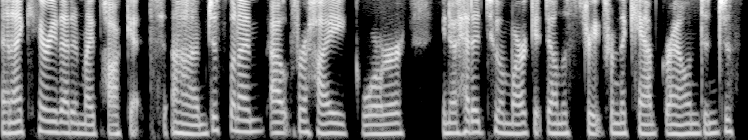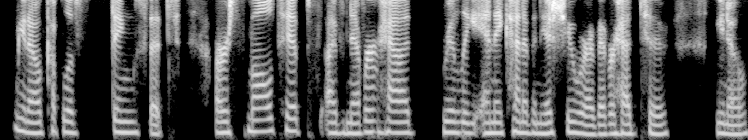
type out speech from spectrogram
and I carry that in my pocket um, just when I'm out for a hike or you know headed to a market down the street from the campground, and just you know a couple of things that are small tips. I've never had really any kind of an issue where I've ever had to, you know,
